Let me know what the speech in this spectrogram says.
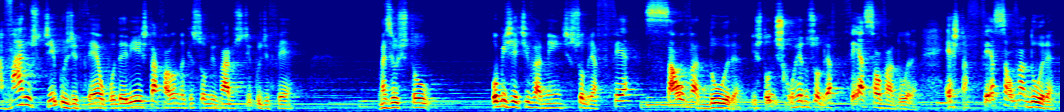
Há vários tipos de fé, eu poderia estar falando aqui sobre vários tipos de fé, mas eu estou objetivamente sobre a fé salvadora. Estou discorrendo sobre a fé salvadora. Esta fé salvadora,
